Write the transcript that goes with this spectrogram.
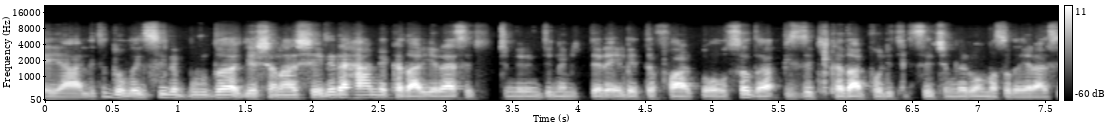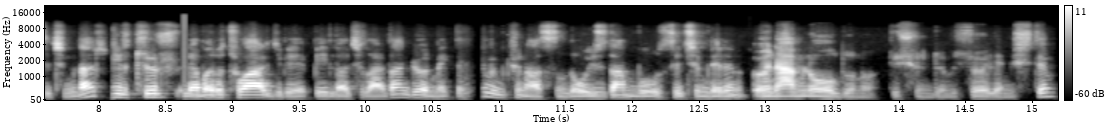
eyaleti. Dolayısıyla burada yaşanan şeyleri her ne kadar yerel seçimlerin dinamikleri elbette farklı olsa da bizdeki kadar politik seçimler olmasa da yerel seçimler bir tür laboratuvar gibi belli açılardan görmek de mümkün aslında. O yüzden bu seçimlerin önemli olduğunu düşündüğümü söylemiştim.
